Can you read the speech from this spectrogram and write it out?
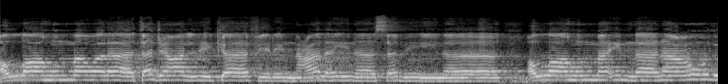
اللهم ولا تجعل لكافر علينا سبيلا. اللهم إنا نعوذ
